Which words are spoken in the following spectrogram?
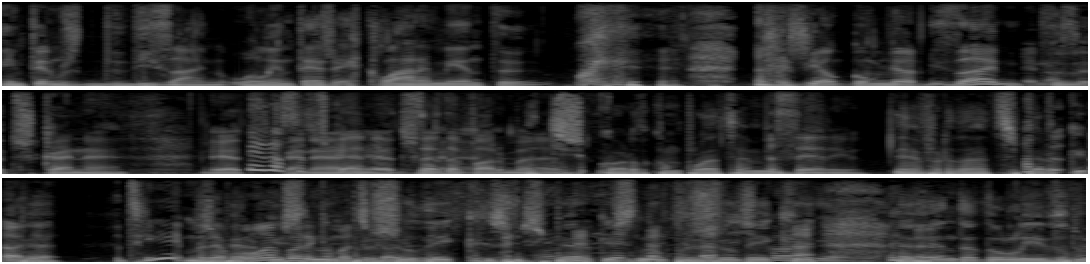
em termos de design, o Alentejo é claramente a região com o melhor design. É a nossa Toscana. É a É a nossa Toscana, Toscana, é a de certa Toscana. forma. Eu discordo completamente. A sério. É verdade. Espero que, olha, sim, mas é espero bom que isto não prejudique, espero que isto não prejudique a venda do livro.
